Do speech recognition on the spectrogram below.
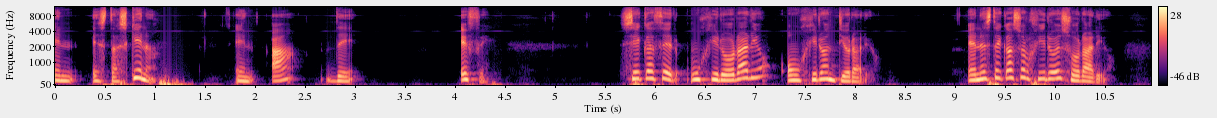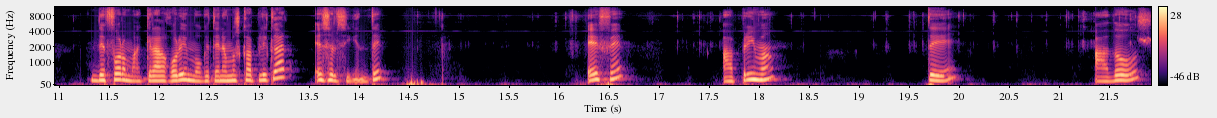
en esta esquina, en A, D, F. Si hay que hacer un giro horario o un giro antihorario. En este caso el giro es horario, de forma que el algoritmo que tenemos que aplicar es el siguiente. F, A', T, A2,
